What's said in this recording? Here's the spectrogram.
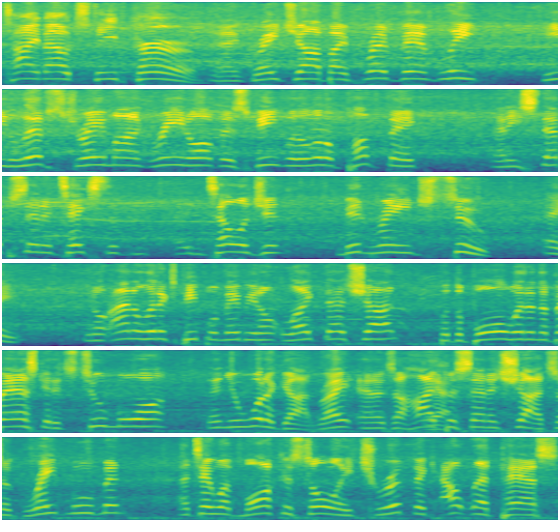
Timeout, Steve Kerr. And great job by Fred Van Vliet. He lifts Draymond Green off his feet with a little pump fake, and he steps in and takes the intelligent mid-range two. Hey, you know, analytics people maybe don't like that shot, but the ball went in the basket. It's two more than you would have got, right? And it's a high Yeah. percentage shot. So great movement. I tell you what, Marc Gasol, a terrific outlet pass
